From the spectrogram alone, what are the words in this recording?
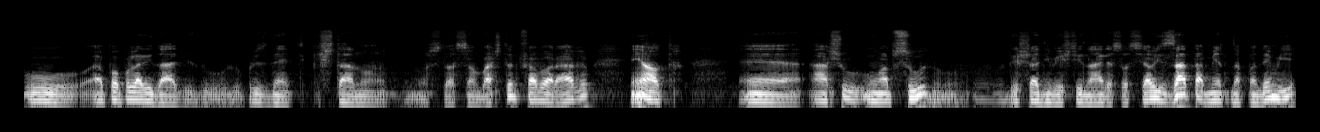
o, a popularidade do, do, presidente, que está numa, numa, situação bastante favorável, em alta. É, acho um absurdo deixar de investir na área social exatamente na pandemia.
